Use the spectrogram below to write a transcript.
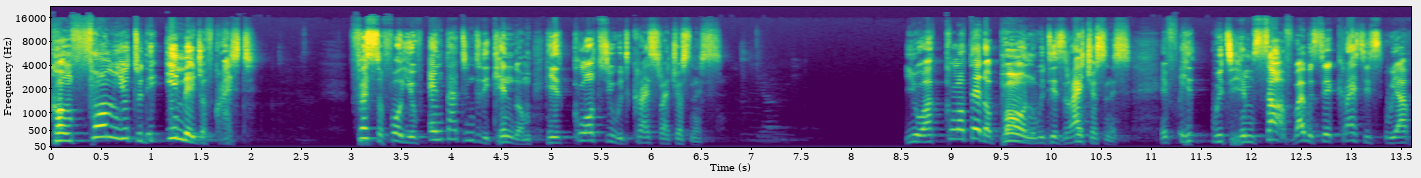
Conform you to the image of Christ. First of all, you've entered into the kingdom, He clothes you with Christ's righteousness you are clothed upon with his righteousness. If he, with himself bible says christ is we have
